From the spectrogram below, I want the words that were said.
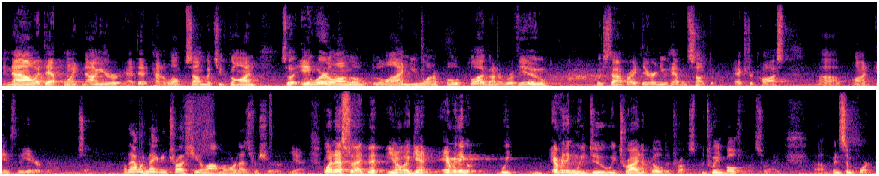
and now at that point, now you're at that kind of lump sum, but you've gone. So anywhere along the, the line, you want to pull the plug on a review, we stop right there, and you haven't sunk extra cost uh, on into the aircraft. So. Well, that would make me trust you a lot more. That's for sure. Yeah. Well, that's that. You know, again, everything we everything we do, we try to build the trust between both of us, right? Um, and it's important.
